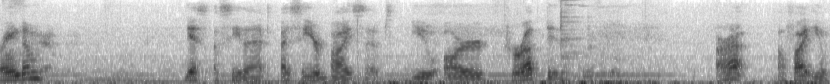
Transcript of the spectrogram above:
Random. Yes, I see that. I see your biceps. You are corrupted. Alright, I'll fight you.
